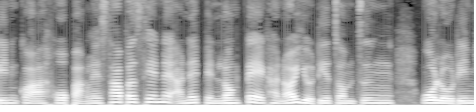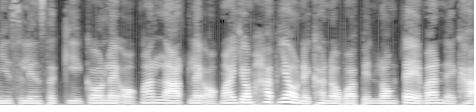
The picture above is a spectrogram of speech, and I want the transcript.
ลินกว่าโหปากเลย20%ในอันนี้เป็นลองเต้ค่ะเนาะอยู่ที่จอมจึงโวโลเดมีเซเลนสกีก็ไลออกมาลาดไลออกมายอมรับเย้าในค่ะเนาะว่าเป็นลองเต้มันไหนค่ะ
